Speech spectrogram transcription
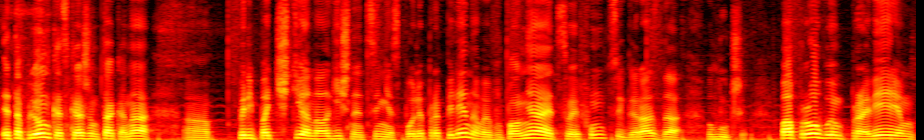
эта пленка, скажем так, она э, при почти аналогичной цене с полипропиленовой выполняет свои функции гораздо лучше. Попробуем, проверим,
